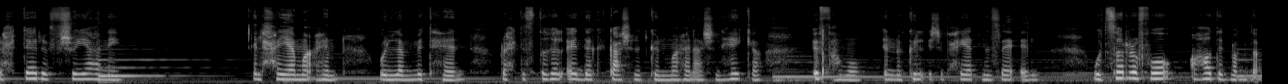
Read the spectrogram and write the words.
رح تعرف شو يعني الحياة معهن ولمتهن رح تستغل أي دقيقة عشان تكون معهن. عشان هيك افهموا إنه كل إشي بحياتنا زائل. وتصرفوا هذا المبدأ.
